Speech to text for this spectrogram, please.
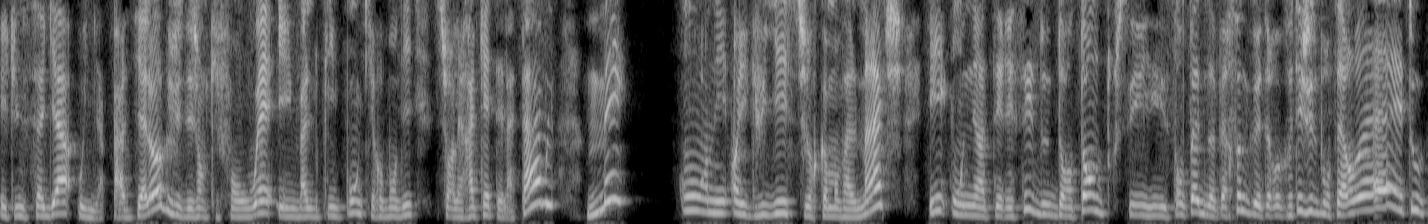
est une saga où il n'y a pas de dialogue, juste des gens qui font ouais et une balle de ping-pong qui rebondit sur les raquettes et la table, mais on est aiguillé sur comment va le match et on est intéressé de- d'entendre tous ces centaines de personnes qui ont été recrutées juste pour faire ouais et tout.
